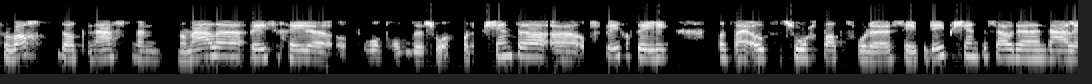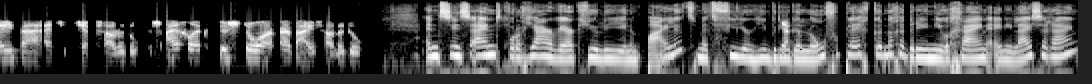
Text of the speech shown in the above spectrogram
verwacht dat naast mijn normale bezigheden rondom de zorg voor de patiënten uh, op de verpleegafdeling, dat wij ook het zorgpad voor de CPD-patiënten zouden naleven en check zouden doen. Dus eigenlijk tussendoor erbij zouden doen. En sinds eind vorig jaar werken jullie in een pilot met vier hybride longverpleegkundigen, drie in Nieuwegein, één in Leidserijn.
